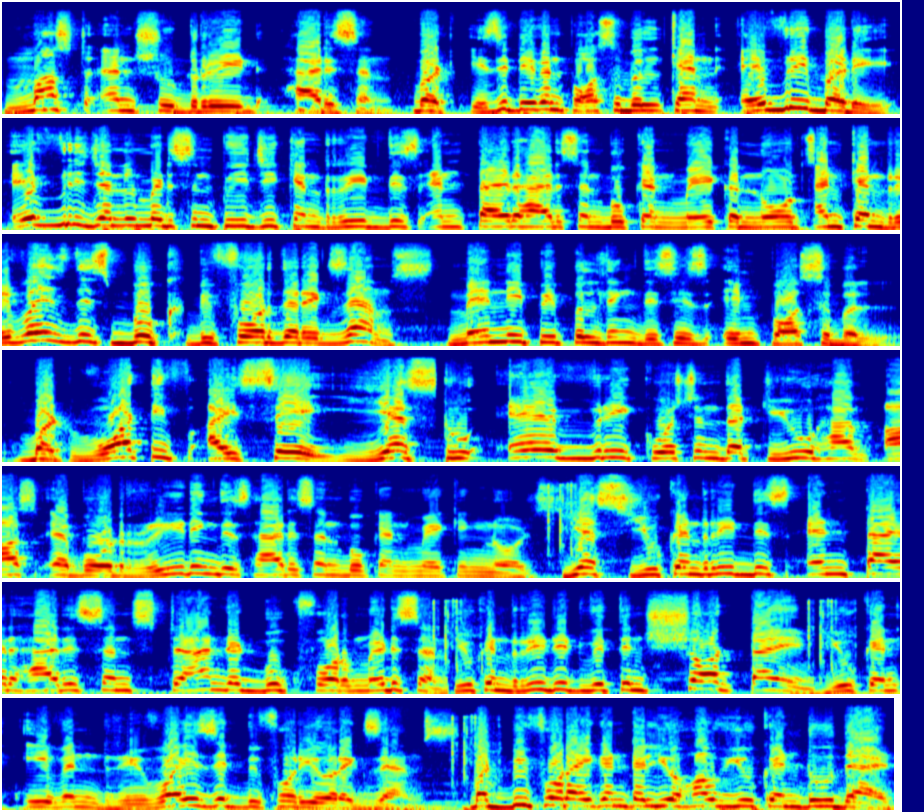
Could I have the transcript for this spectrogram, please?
must and should read Harrison. But is it even possible? Can everybody, every general medicine PG can read this entire Harrison book and make a notes and can revise this book before their exams? Many people think this is impossible. But what if I say yes to every question that you have asked about reading this Harrison book and making notes? Yes, you can read this entire Harrison standard book for medicine. You can read it within short time. You can even revise it before your exams. But before I can tell you how you can do that,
